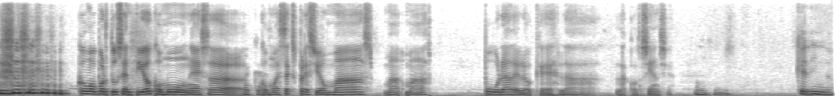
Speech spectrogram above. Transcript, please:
como por tu sentido común, esa, como esa expresión más, más, más pura de lo que es la, la conciencia. Qué lindo.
